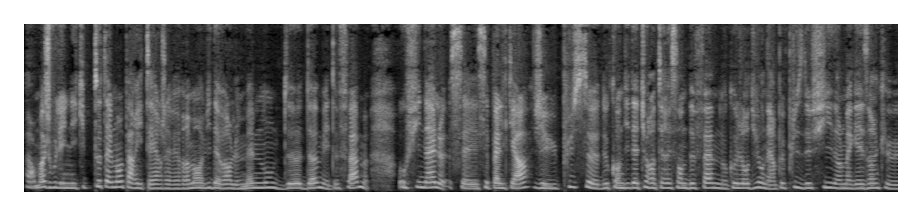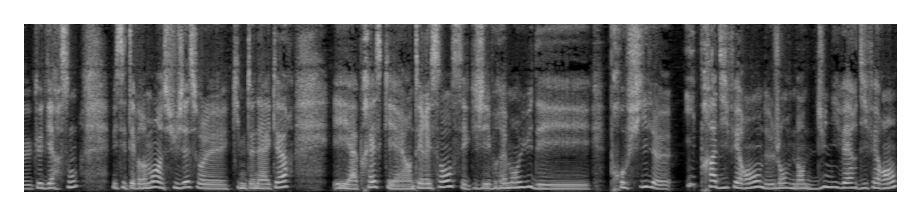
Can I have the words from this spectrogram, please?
Alors moi, je voulais une équipe totalement paritaire. J'avais vraiment envie d'avoir le même nombre d'hommes et de femmes. Au final, c'est pas le cas. J'ai eu plus de candidatures intéressantes de femmes. Donc aujourd'hui, on est un peu plus de filles dans le magasin que, de garçons. Mais c'était vraiment un sujet sur le, qui me tenait à cœur. Et après, ce qui est intéressant, c'est que j'ai vraiment eu des profils hyper différents, de gens venant d'univers différents.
